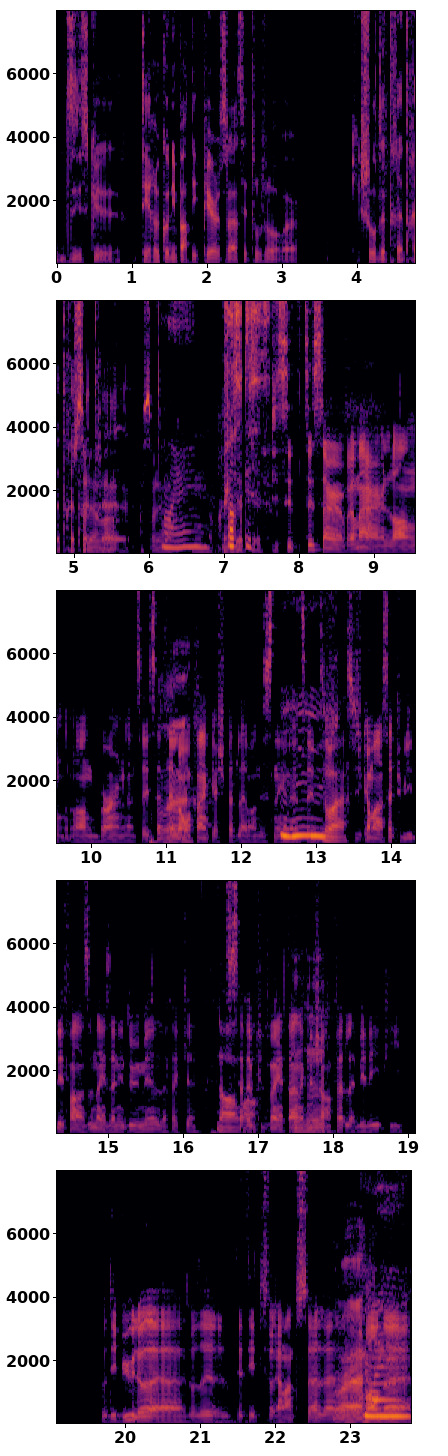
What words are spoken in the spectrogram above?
disent que tu es reconnu par tes peers, là, c'est toujours euh, quelque chose de très, très, très, très, Absolument. très Absolument. Ouais. après Je pense que créatif. Puis c'est, tu sais, c'est un- vraiment un long, long burn. Là, tu sais. ça fait longtemps que je fais de la bande dessinée. Là, Ouais. tu sais. J'ai commencé à publier des fanzines dans les années 2000. là, fait que Ah, ça wow. fait plus de 20 ans là, que Mhm. j'en fais de la BD. Puis au début, là, euh, je veux dire, t'es- t'es-tu vraiment tout seul? Là? Ouais. Le monde, Ouais. euh,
